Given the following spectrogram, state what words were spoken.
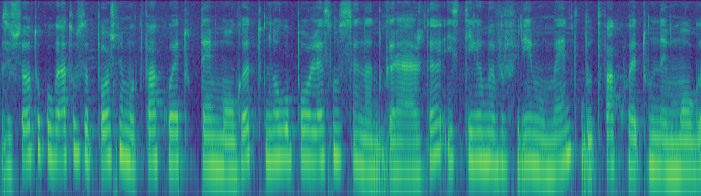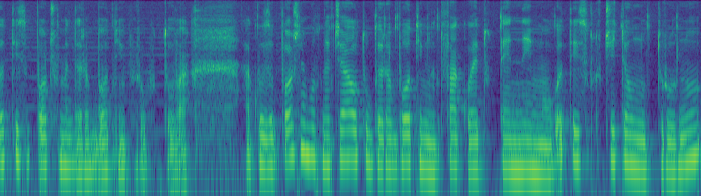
Защото когато започнем от това, което те могат, много по-лесно се надгражда и стигаме в един момент до това, което не могат и започваме да работим върху това. Ако започнем от началото да работим на това, което те не могат, е изключително трудно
